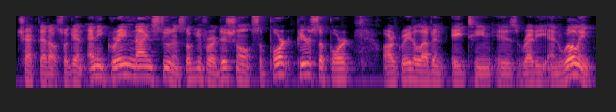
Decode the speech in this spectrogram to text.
check that out. So again, any grade 9 students looking for additional support, peer support, our grade 11 A team is ready and willing.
